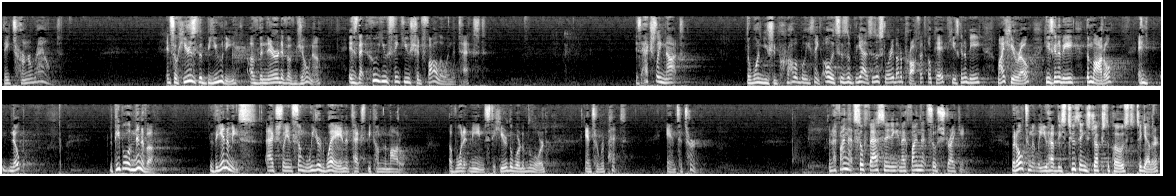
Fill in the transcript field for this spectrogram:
They turn around. And so here's the beauty of the narrative of Jonah is that who you think you should follow in the text is actually not the one you should probably think, oh, this is a, yeah, this is a story about a prophet. Okay, he's going to be my hero. He's going to be the model. And nope. The people of Nineveh, the enemies, actually in some weird way in the text become the model of what it means to hear the word of the Lord and to repent and to turn. And I find that so fascinating and I find that so striking. But ultimately, you have these two things juxtaposed together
